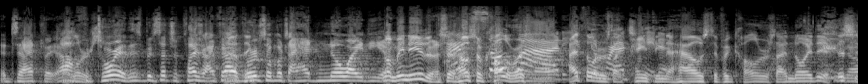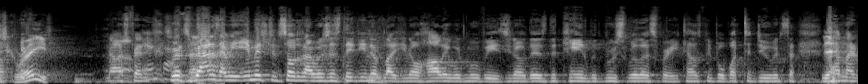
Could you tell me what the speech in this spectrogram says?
exactly. Ah, Colors. Victoria, this has been such a pleasure. I feel Yeah, I I've think- heard so much. I had no idea. No, me neither. I said I'm House of so Color. I- glad I, you thought it was more like painting the house, different colors. I had no idea. This is great. No, it's oh. fantastic. Fantastic. But to be honest, I mean, image consultant. I was just thinking of like you know Hollywood movies. You know, there's the kid with Bruce Willis where he tells people what to do and stuff. Yeah. I'm like,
